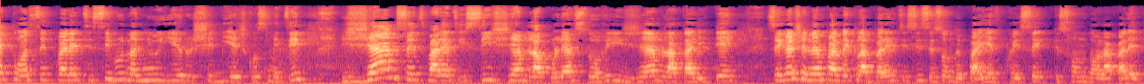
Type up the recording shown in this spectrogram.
être cette palette ici, Luna New Year chez BH Cosmetics. J'aime cette palette ici, j'aime la couleur story, j'aime la qualité. Ce que je n'aime pas avec la palette ici, ce sont des paillettes pressées qui sont dans la palette.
